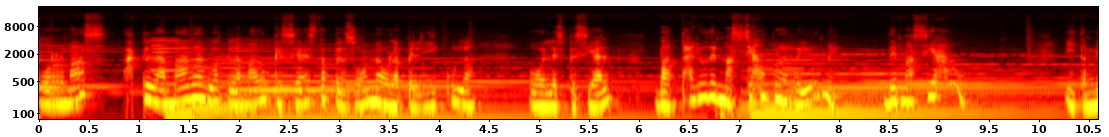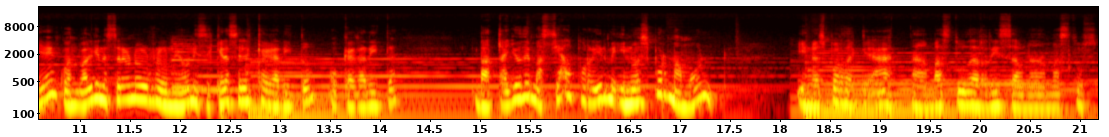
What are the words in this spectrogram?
por más aclamada o aclamado que sea esta persona o la película o el especial, batallo demasiado para reírme. Demasiado. Y también cuando alguien está en una reunión y se quiere hacer el cagadito o cagadita, batallo demasiado por reírme. Y no es por mamón. Y no es por de que, ah, nada más tú das risa o nada más tus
